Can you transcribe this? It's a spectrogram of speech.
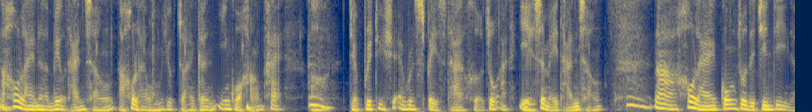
那后来呢，没有谈成，那后来我们就转跟英国航太啊，就 British Aerospace 谈合作案，也是没谈成。嗯，那后来工作的经历呢，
